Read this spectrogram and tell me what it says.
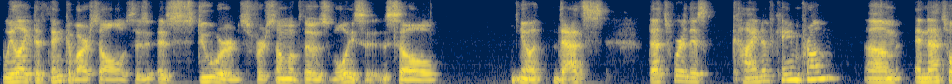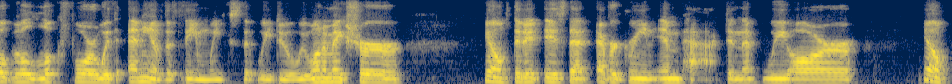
we like to think of ourselves as, as stewards for some of those voices. So, you know, that's that's where this kind of came from. Um, and that's what we'll look for with any of the theme weeks that we do. We want to make sure, you know, that it is that evergreen impact and that we are, you know,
